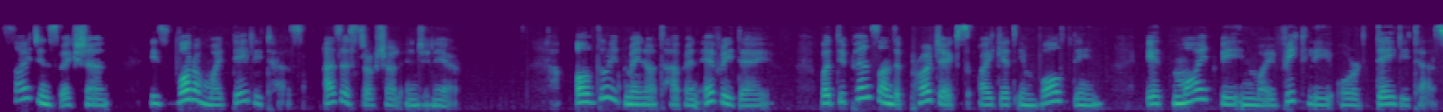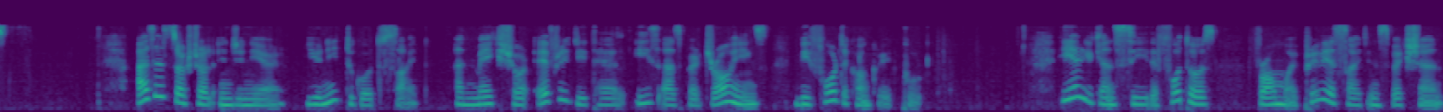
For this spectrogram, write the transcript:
Site inspection is one of my daily tasks as a structural engineer. Although it may not happen every day, but depends on the projects I get involved in, it might be in my weekly or daily tasks. As a structural engineer, you need to go to site and make sure every detail is as per drawings before the concrete pour. Here you can see the photos from my previous site inspection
